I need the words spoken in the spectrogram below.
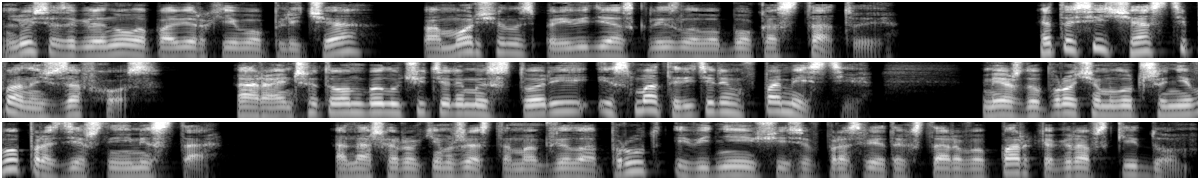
Люся заглянула поверх его плеча, поморщилась при виде осклизлого бока статуи. «Это сейчас Степаныч завхоз. А раньше-то он был учителем истории и смотрителем в поместье. Между прочим, лучше него про здешние места». Она широким жестом обвела пруд и виднеющийся в просветах старого парка графский дом.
